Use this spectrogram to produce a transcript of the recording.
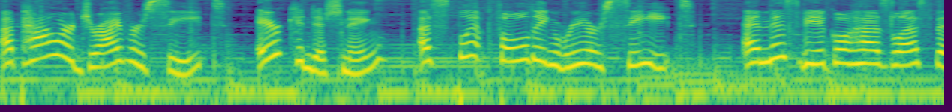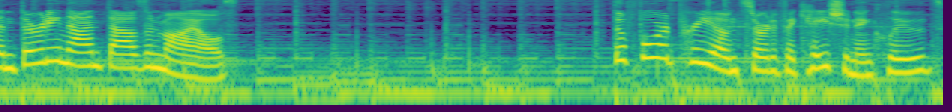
a power driver's seat, air conditioning, a split folding rear seat, and this vehicle has less than 39,000 miles. The Ford Pre-Owned certification includes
